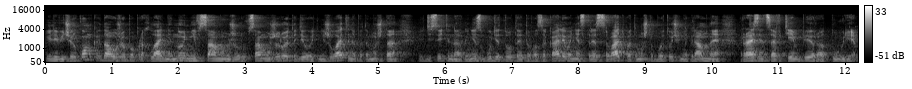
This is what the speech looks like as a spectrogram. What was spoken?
или вечерком, когда уже попрохладнее, но не в самую жару. В самую жару это делать нежелательно, потому что действительно организм будет от этого закаливания стрессовать, потому что будет очень огромная разница в температуре.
